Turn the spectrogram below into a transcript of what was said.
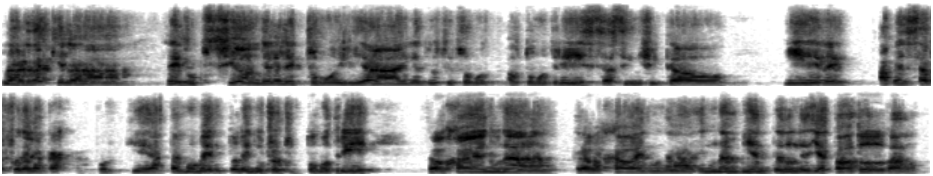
La verdad es que la, la erupción de la electromovilidad en la industria automotriz ha significado ir a pensar fuera de la caja, porque hasta el momento la industria automotriz trabajaba en una trabajaba en una en un ambiente donde ya estaba todo dado,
